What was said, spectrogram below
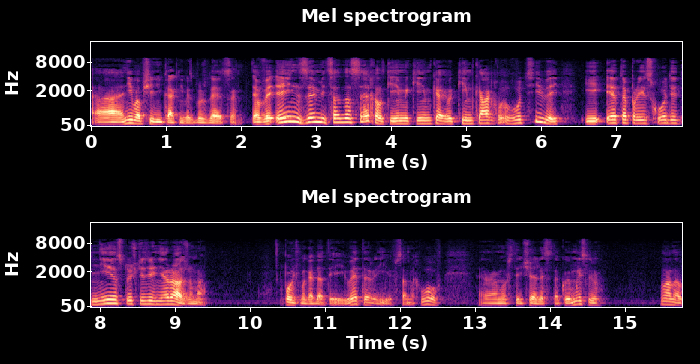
А они вообще никак не возбуждаются. Вейн за мецадасехал кимкар гутивей. И это происходит не с точки зрения разума. Помнишь, мы когда-то и в Этер, и в самых Вов э, мы встречались с такой мыслью, ну, она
